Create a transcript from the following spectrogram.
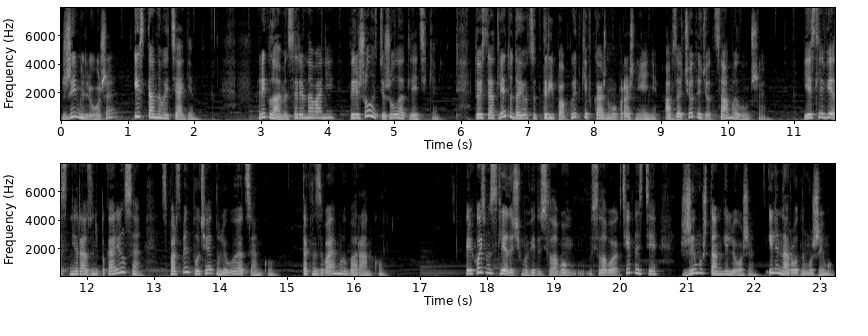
жиме лежа и становой тяге. Регламент соревнований перешел из тяжелой атлетики. То есть атлету дается три попытки в каждом упражнении, а в зачет идет самое лучшее. Если вес ни разу не покорился, спортсмен получает нулевую оценку, так называемую баранку – Переходим к следующему виду силовом, силовой активности – жиму штанги лежа или народному жиму.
